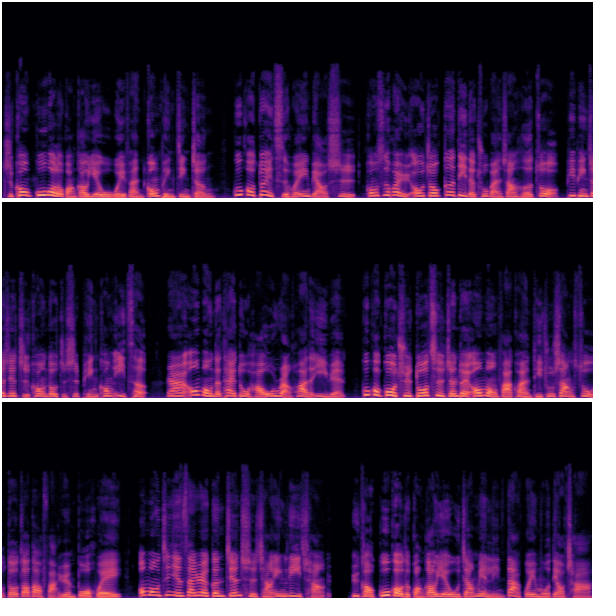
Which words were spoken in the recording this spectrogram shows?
指控 Google 的广告业务违反公平竞争。Google 对此回应表示，公司会与欧洲各地的出版商合作，批评这些指控都只是凭空臆测。然而，欧盟的态度毫无软化的意愿。Google 过去多次针对欧盟罚款提出上诉，都遭到法院驳回。欧盟今年三月更坚持强硬立场。预告 Google 的广告业务将面临大规模调查。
